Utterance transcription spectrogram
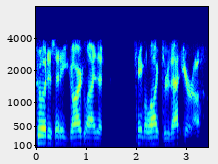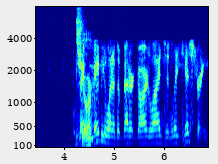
good as any guard line that came along through that era. Sure. Maybe, maybe one of the better guard lines in league history.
